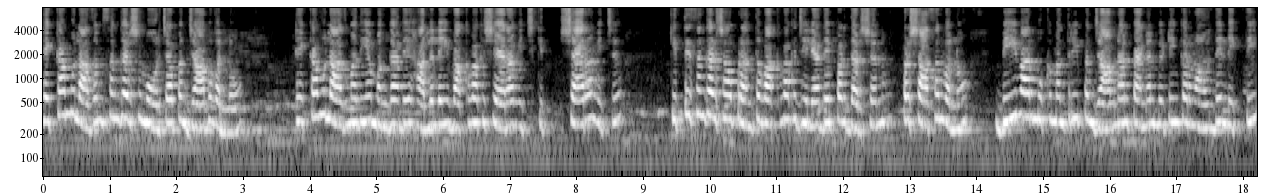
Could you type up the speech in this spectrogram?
ਠੇਕਾ ਮੁਲਾਜ਼ਮ ਸੰਘਰਸ਼ ਮੋਰਚਾ ਪੰਜਾਬ ਵੱਲੋਂ ਠੇਕਾ ਮੁਲਾਜ਼ਮਾਂ ਦੀਆਂ ਮੰਗਾਂ ਦੇ ਹੱਲ ਲਈ ਵੱਖ-ਵੱਖ ਸ਼ਹਿਰਾਂ ਵਿੱਚ ਕੀ- ਸ਼ਹਿਰਾਂ ਵਿੱਚ ਕੀਤੇ ਸੰਘਰਸ਼ਾਂ ਉਪਰੰਤ ਵੱਖ-ਵੱਖ ਜ਼ਿਲ੍ਹਿਆਂ ਦੇ ਪ੍ਰਦਰਸ਼ਨ, ਪ੍ਰਸ਼ਾਸਨ ਵੱਲੋਂ 20 ਵਾਰ ਮੁੱਖ ਮੰਤਰੀ ਪੰਜਾਬ ਨਾਲ ਪੈਨਲ ਮੀਟਿੰਗ ਕਰਵਾਉਣ ਦੇ ਲਿਖਤੀ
